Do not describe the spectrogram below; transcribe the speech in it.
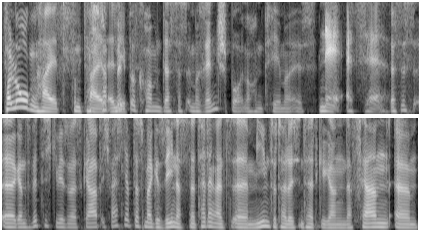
Verlogenheit zum Ich Teil habe erlebt. mitbekommen, dass das im Rennsport noch ein Thema ist. Nee, erzähl. Das ist äh, ganz witzig gewesen, weil es gab, ich weiß nicht, ob du das mal gesehen hast, eine Zeit lang als äh, Meme total durchs Internet gegangen. Da fahren, ähm,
